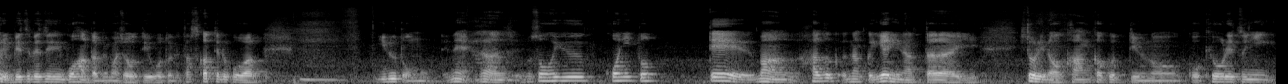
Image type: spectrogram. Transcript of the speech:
人別々にご飯食べましょうっていうことで助かってる子はいると思うんでね。だからそういう子にとってまあはずかなんか嫌になったら一人の感覚っていうのをこう強烈に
